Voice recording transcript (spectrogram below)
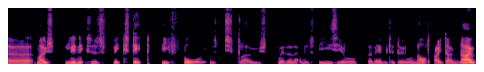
uh, most Linuxers fixed it before it was disclosed. Whether that was easier for them to do or not, I don't know.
